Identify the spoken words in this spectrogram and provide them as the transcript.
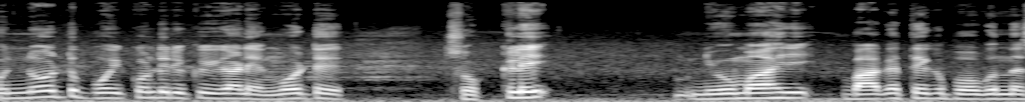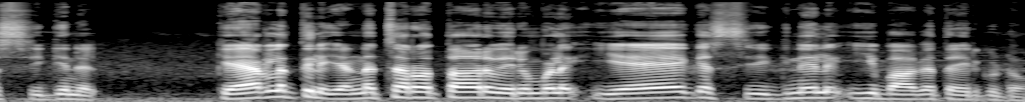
മുന്നോട്ട് പോയിക്കൊണ്ടിരിക്കുകയാണ്. എങ്ങോട്ട്? ചൊക്ലി ന്യൂമാഹി ഭാഗത്തേക്ക് പോകുന്ന സിഗ്നൽ കേരളത്തിൽ എണ്ണച്ചറുപത്താറ് വരുമ്പോൾ ഏക സിഗ്നൽ ഈ ഭാഗത്തായിരിക്കും കേട്ടോ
